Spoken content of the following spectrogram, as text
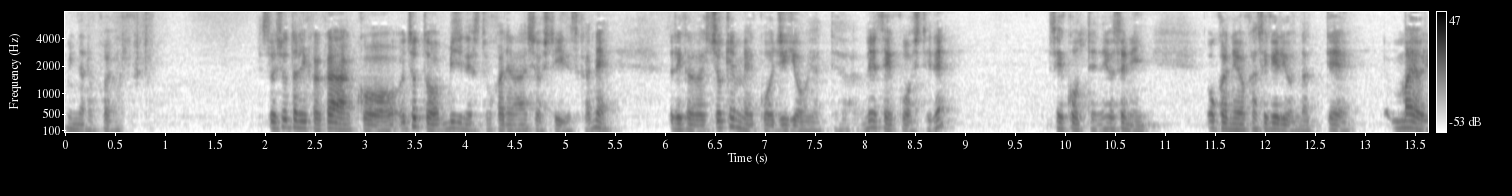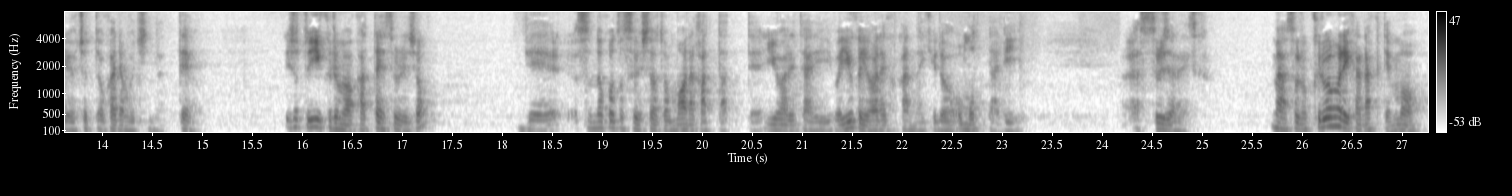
みんなの声を聞くと。そういう人誰かが、こう、ちょっとビジネスとお金の話をしていいですかね。誰かが一生懸命こう事業をやってで成功してね。成功ってね、要するにお金を稼げるようになって、前よりはちょっとお金持ちになって、ちょっといい車を買ったりするでしょで、そんなことする人だと思わなかったって言われたり、まあ言うか言わないか分かんないけど、思ったりするじゃないですか。まあ、その車まで行かなくても、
